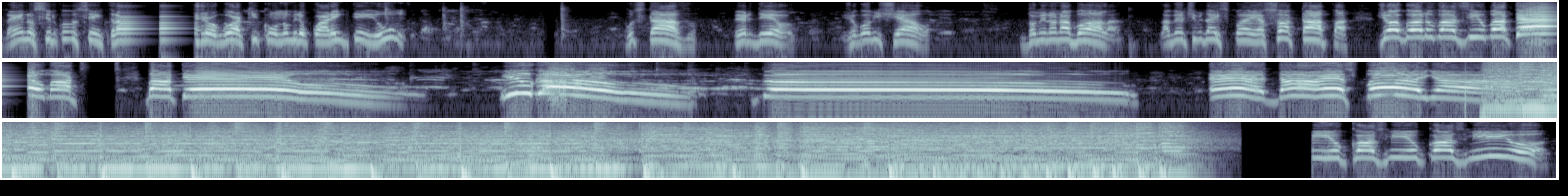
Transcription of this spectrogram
Vem no círculo central. Jogou aqui com o número 41. Gustavo. Perdeu. Jogou Michel. Dominou na bola. Lá vem o time da Espanha. Só tapa. Jogou no vazio. Bateu, Max. Bateu! E o gol! Gol! Cosminho, Cosminho.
